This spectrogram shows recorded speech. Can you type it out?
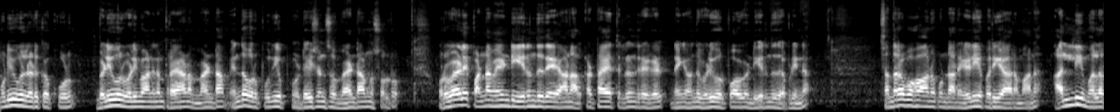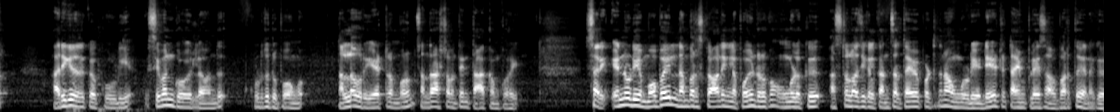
முடிவுகள் எடுக்கக்கூடும். வெளியூர் வெளிமாநிலம் பிரயாணம் வேண்டாம். எந்த ஒரு புதிய டெசிஷன்ஸும் வேண்டாம்னு சொல்கிறோம் ஒருவேளை பண்ண வேண்டி இருந்ததே ஆனால் கட்டாயத்தில் இருந்தீர்கள். நீங்கள் வந்து வெளியூர் போக வேண்டி இருந்தது அப்படின்னா சந்திர பகவானுக்கு உண்டான எளிய பரிகாரமான அல்லி மலர் அருகில் இருக்கக்கூடிய சிவன் கோவிலில் வந்து கொடுத்துட்டு போங்க. நல்ல ஒரு ஏற்றம் வரும். சந்திராஷ்டமத்தின் தாக்கம் குறையும். சரி என்னுடைய மொபைல் நம்பர் ஸ்க்ராலிங்கில் போயின்னு இருக்கும். உங்களுக்கு அஸ்ட்ராலாஜிக்கல் கன்சல்ட் தேவைப்பட்டதுன்னா உங்களுடைய date time place of birth எனக்கு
